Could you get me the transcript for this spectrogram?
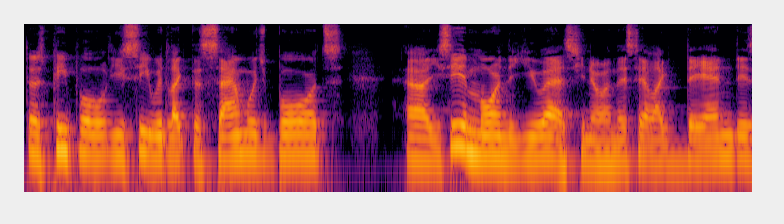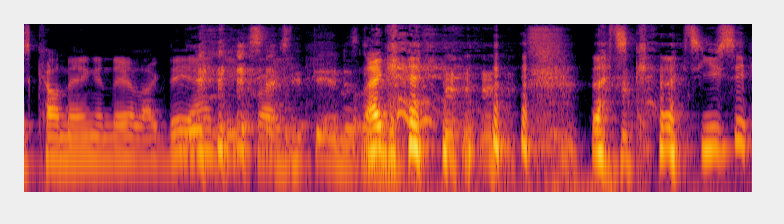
those people you see with like the sandwich boards uh, you see them more in the US, you know, and they say like the end is coming, and they're like the Antichrist. The end is like that's good. You see,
